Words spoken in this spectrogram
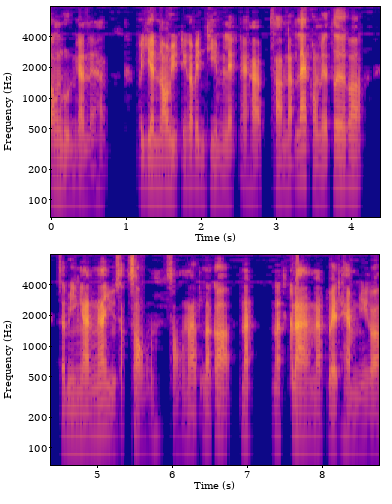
ต้องลุ้นกันนะครับ ไปเยือนนอร์วิทนี่ก็เป็นทีมเล็กนะครับสามนัดแรกของเลสเตอร์ก็จะมีงานง่ายอยู่สักสองสองนัด แล้วก็นัดนัดกลางนัดเวสต์แฮมนี้ก็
